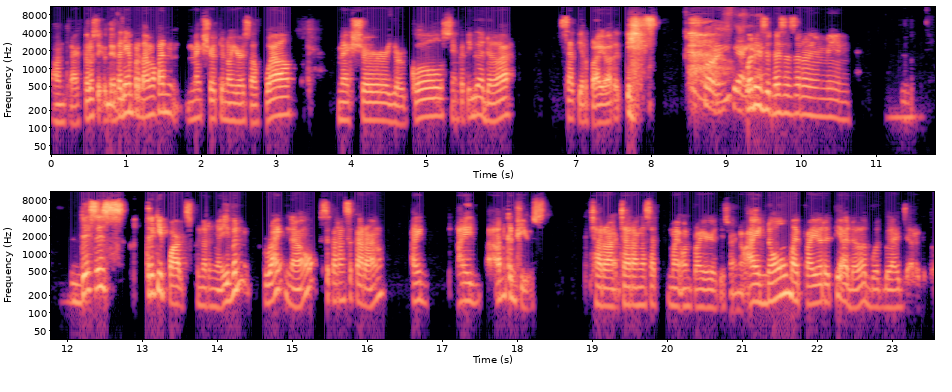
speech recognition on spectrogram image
on track. Terus tadi yang pertama kan make sure to know yourself well, make sure your goals. Yang ketiga adalah set your priorities. Of course. Yeah. What yeah. does it necessarily mean? This is tricky part sebenarnya. Even right now, sekarang-sekarang, I I I'm confused. Cara cara ngeset my own priorities right now. I know my priority adalah buat belajar gitu.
